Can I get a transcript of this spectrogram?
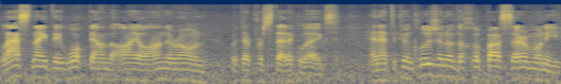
Last night they walked down the aisle on their own with their prosthetic legs. And at the conclusion of the chuppah ceremony,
